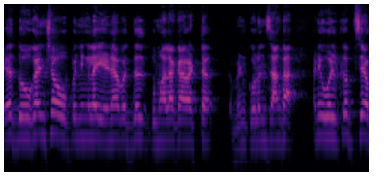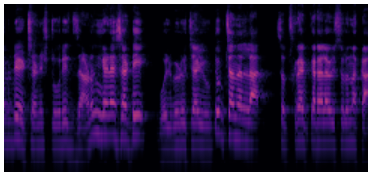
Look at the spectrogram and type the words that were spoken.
या दोघांच्या ओपनिंगला येण्याबद्दल तुम्हाला काय वाटतं? कमेंट करून सांगा. आणि वर्ल्ड कपचे अपडेट्स आणि स्टोरीज जाणून घेण्यासाठी गोलबेडूच्या यूट्यूब चॅनलला सबस्क्राईब करायला विसरू नका.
